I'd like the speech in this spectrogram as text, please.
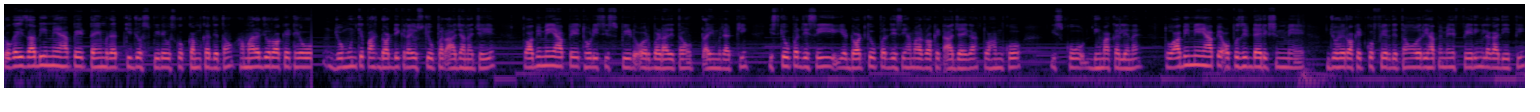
तो गई अभी मैं यहाँ पे टाइम रैप की जो स्पीड है, उसको कम कर देता हूँ। हमारा जो रॉकेट है, वो जो मून के पास डॉट दिख रहा है, उसके ऊपर आ जाना चाहिए। तो अभी मैं यहाँ पे थोड़ी सी स्पीड और बढ़ा देता हूँ टाइम रैप की। इसके ऊपर जैसे ही, ये डॉट के ऊपर जैसे हमारा रॉकेट आ जाएगा तो हमको इसको धीमा कर लेना है। तो अभी मैं यहाँ पे अपोजिट डायरेक्शन में जो है रॉकेट को फेर देता हूँ, और यहाँ पे मैंने फेयरिंग लगा दी थी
